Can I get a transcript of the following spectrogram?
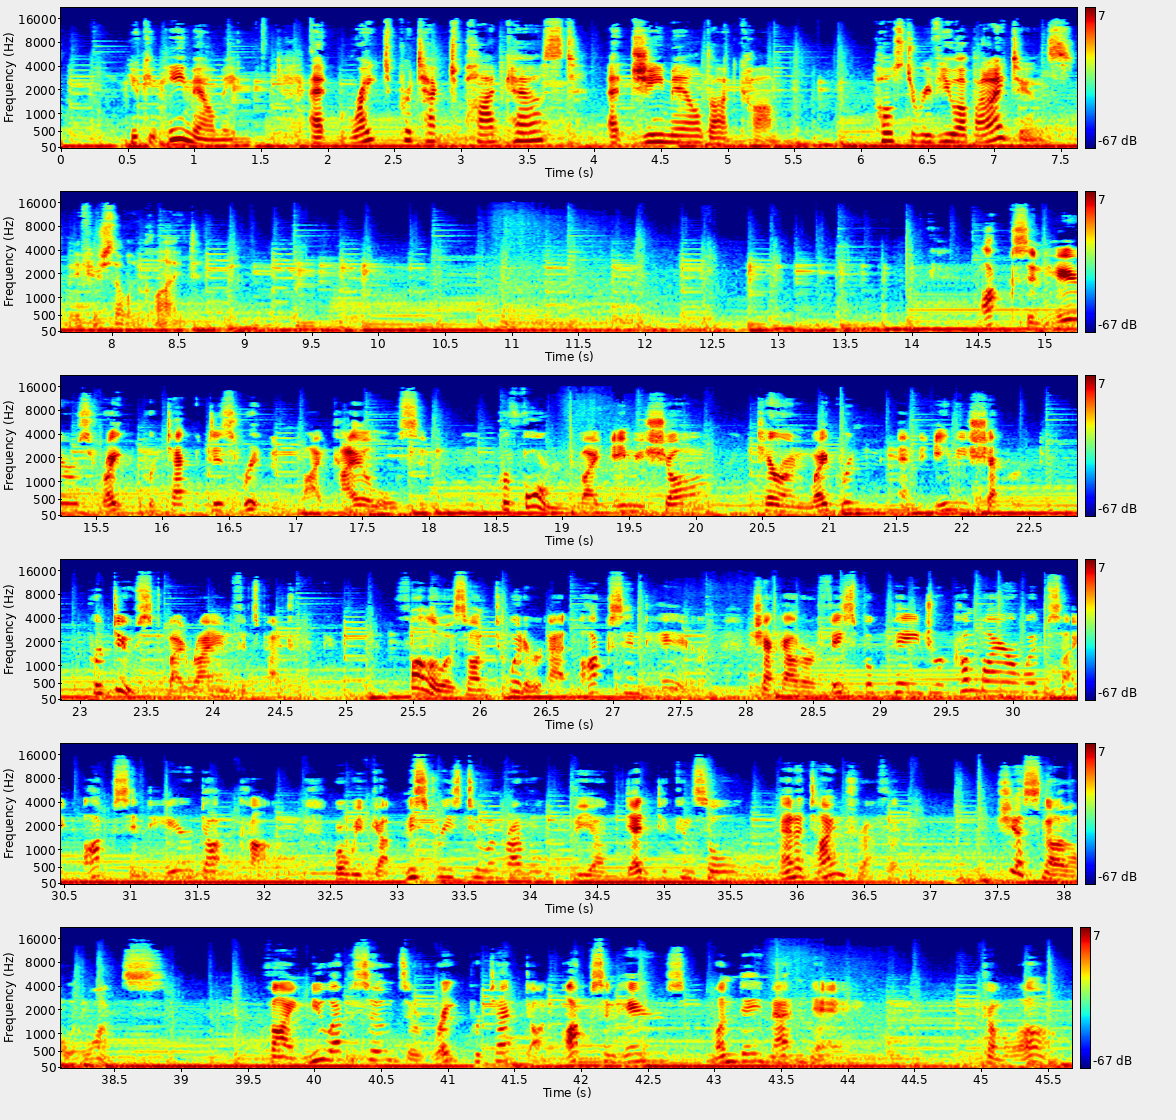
You can email me at rightprotectpodcast at gmail.com. Post a review up on iTunes if you're so inclined. Ox and Hare's Right Protect is written by Kyle Olson, performed by Amy Shaw, Karen Wegren, and Amy Shepard, produced by Ryan Fitzpatrick. Follow us on Twitter at Ox and Hare. Check out our Facebook page or come by our website, oxandhare.com, where we've got mysteries to unravel, the undead to console, and a time traveler. Just not all at once. Find new episodes of Right Protect on Ox and Hare's Monday Matinee. Come along.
